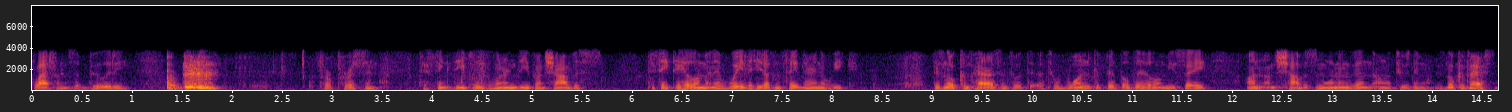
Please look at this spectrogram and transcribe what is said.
platform, this ability for a person to think deeply, to learn deep on Shabbos, to say Tehillim in a way that he doesn't say during the week. There's no comparison to to one kapitel Tehillim you say on, on Shabbos morning than on a Tuesday morning. There's no comparison.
